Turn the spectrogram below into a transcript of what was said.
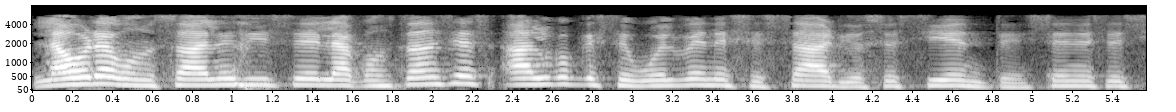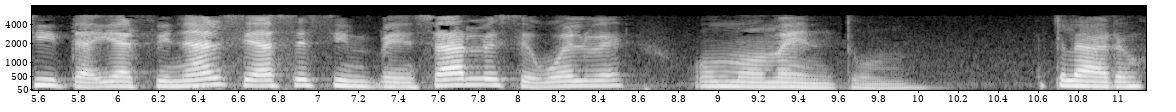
Laura González dice, la constancia es algo que se vuelve necesario, se siente, se necesita y al final se hace sin pensarlo y se vuelve un momentum. Claro.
